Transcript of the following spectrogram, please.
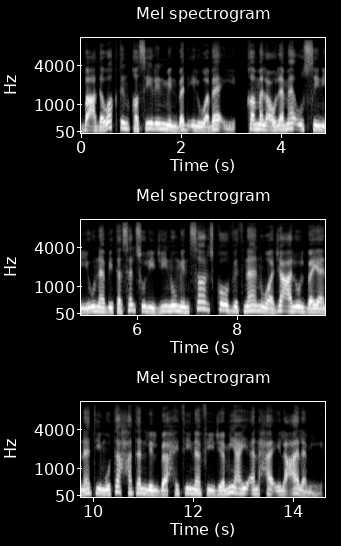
بعد وقت قصير من بدء الوباء، قام العلماء الصينيون بتسلسل جينوم سارس كوف 2 وجعلوا البيانات متاحة للباحثين في جميع أنحاء العالم.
